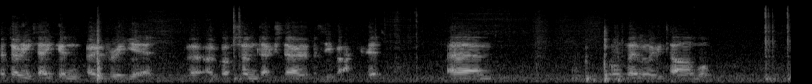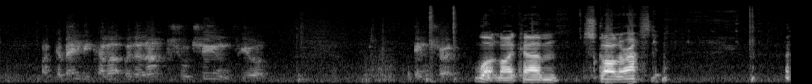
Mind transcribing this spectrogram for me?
it's only taken over a year, but I've got some dexterity back in it. Um, to play my guitar more. I could maybe come up with an actual tune for your intro. What, like um, Aston?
